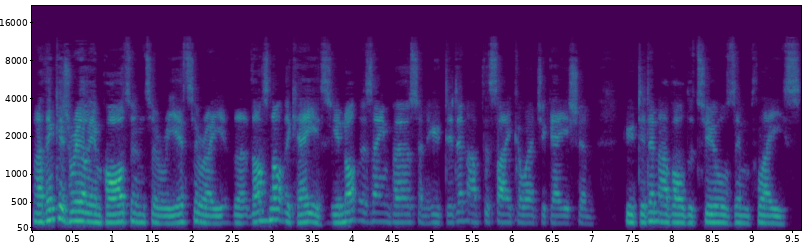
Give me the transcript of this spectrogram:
And I think it's really important to reiterate that that's not the case. You're not the same person who didn't have the psychoeducation, who didn't have all the tools in place.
